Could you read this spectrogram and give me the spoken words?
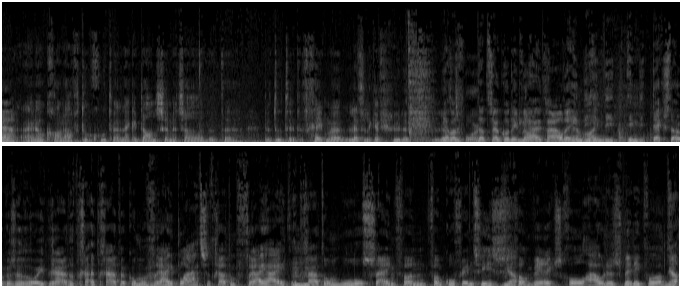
Ja. en ook gewoon af en toe goed lekker dansen met z'n allen. Dat, eh, dat, doet, dat geeft me letterlijk en figuurlijk lucht Ja, want voor. dat is ook wat ik eruit haalde in, die, in, die, in die tekst ook als een rode draad. Het, gaat het gaat ook om een vrijplaats. Het gaat om vrijheid. Het gaat om los zijn van, van conventies. Ja. Van werk, school, ouders, weet ik veel wat. Ja.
